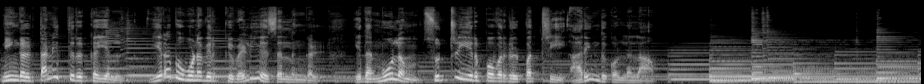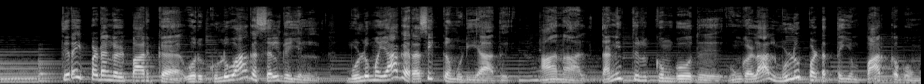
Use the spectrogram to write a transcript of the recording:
நீங்கள் தனித்திருக்கையில் இரவு உணவிற்கு வெளியே செல்லுங்கள். இதன் மூலம் சுற்றி இருப்பவர்கள் பற்றி அறிந்து கொள்ளலாம். திரைப்படங்கள் பார்க்க ஒரு குழுவாக செல்கையில் முழுமையாக ரசிக்க முடியாது. ஆனால் தனித்திருக்கும் போது உங்களால் முழு படத்தையும் பார்க்கவும்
